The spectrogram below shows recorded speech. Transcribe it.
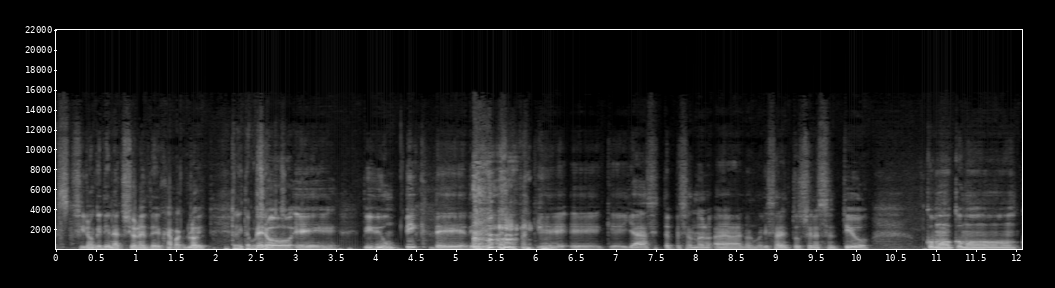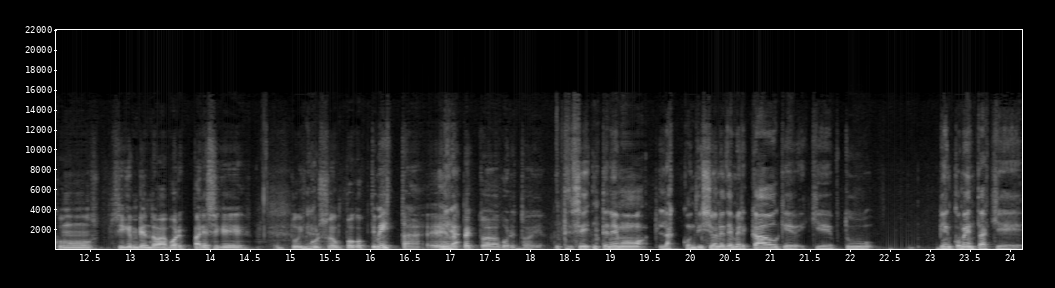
sino que tiene acciones de Hapag Lloyd. Pero eh, vivió un pic de, de que, que ya se está empezando a normalizar. Entonces, en ese sentido, ¿cómo, cómo, cómo siguen viendo a Vapores? Parece que tu discurso es un poco optimista eh, respecto a vapores todavía. Sí, tenemos las condiciones de mercado que, que tú bien comentas que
